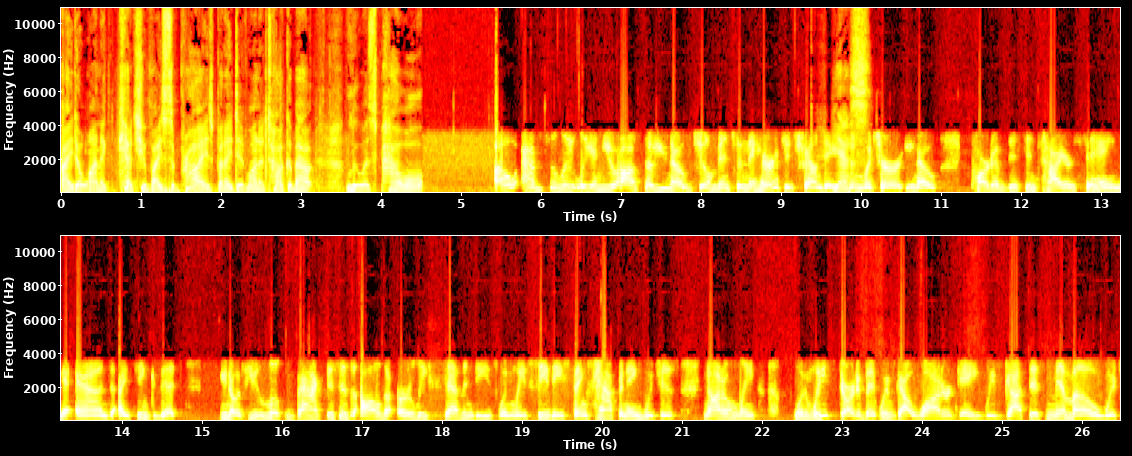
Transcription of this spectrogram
I don't want to catch you by surprise, but I did want to talk about Lewis Powell. Oh, absolutely. And you also, you know, Jill mentioned the Heritage Foundation, yes. which are, you know, part of this entire thing. And I think that you know, if you look back, this is all the early 70s when we see these things happening, which is not only when we started, but we've got Watergate. We've got this memo, which,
